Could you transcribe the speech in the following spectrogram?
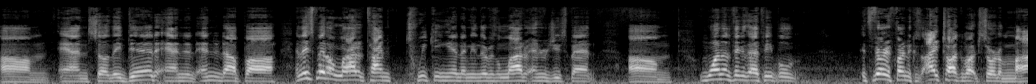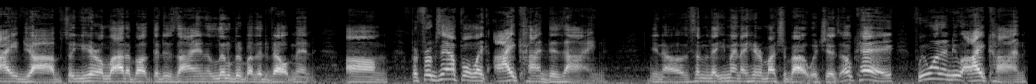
Um, and so they did, and it ended up, uh, and they spent a lot of time tweaking it. I mean, there was a lot of energy spent. Um, one of the things that people, it's very funny because I talk about sort of my job, so you hear a lot about the design, a little bit about the development. Um, but for example, like icon design, you know, something that you might not hear much about, which is okay, if we want a new icon,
